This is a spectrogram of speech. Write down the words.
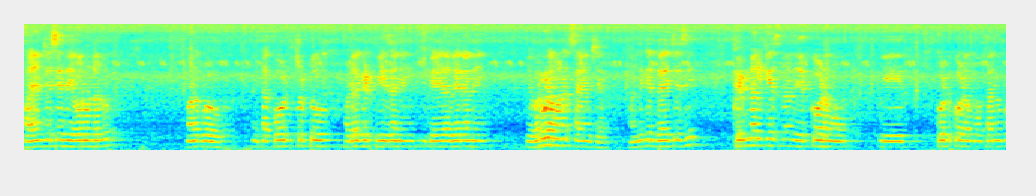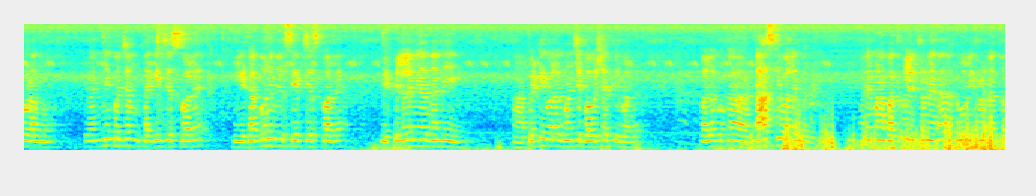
సాయం చేసేది ఎవరు ఉండరు. మనకు ఇంత కోర్టు చుట్టూ అడ్వకేట్ ఫీజు అని ఇంకా వేరని ఎవరు కూడా మనకు సాయం చేయరు. అందుకే దయచేసి క్రిమినల్ కేసులను ఎదుర్కోవడము ఈ కొట్టుకోవడము తన్నుకోవడము ఇవన్నీ కొంచెం తగ్గించేసుకోవాలి. మీ డబ్బుని మీరు సేవ్ చేసుకోవాలి. మీ పిల్లల మీద దాన్ని పెట్టి వాళ్ళకి మంచి భవిష్యత్తు ఇవ్వాలి. వాళ్ళకు ఒక టాస్క్ ఇవ్వాలి మీరు. మరి మన బతుకులు ఇట్లున్నాయా నువ్వు ఇట్లుండద్దు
